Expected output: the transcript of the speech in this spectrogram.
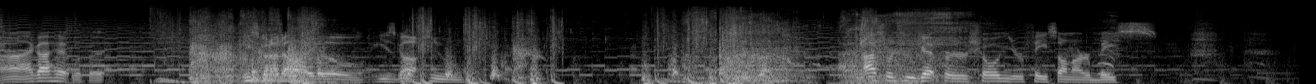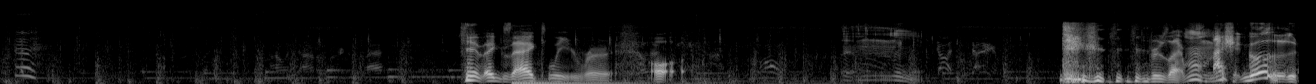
Uh, I got hit with it. He's gonna die though. He's got to. That's what you get for showing your face on our base. exactly, bro. Oh. Bro's like, mm, that shit good.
